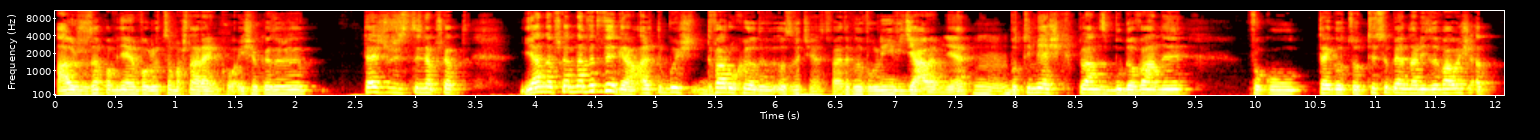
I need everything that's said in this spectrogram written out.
A już zapomniałem w ogóle, co masz na ręku. I się okazuje, że też już jesteś na przykład, ja na przykład nawet wygram, ale ty byłeś dwa ruchy od, od zwycięstwa. Ja tego w ogóle nie widziałem, nie? Mhm. Bo ty miałeś plan zbudowany wokół tego, co ty sobie analizowałeś, a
